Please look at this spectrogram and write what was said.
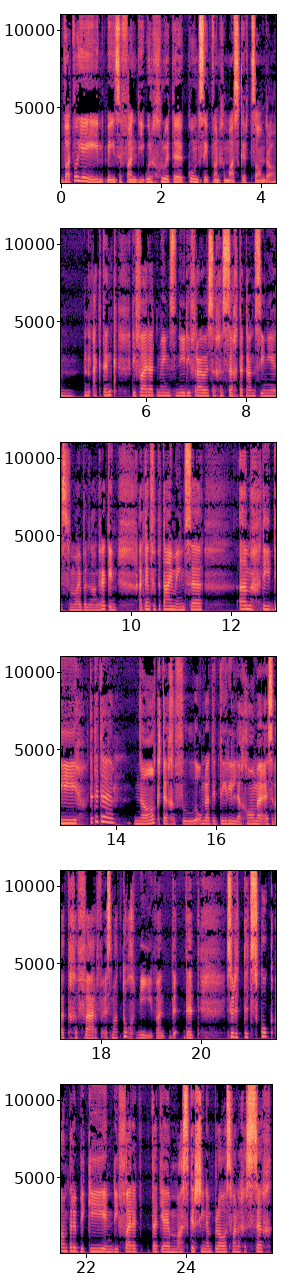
wat wil jy hê met mense van die oorgrootte konsep van gemaskerd saamdra? Hmm. Ek dink die feit dat mens nie die vroue se gesigte kan sien nie is vir my belangrik. En ek dink vir party mense ehm um, die die dit het 'n naakte gevoel omdat dit hierdie liggame is wat geverf is maar tog nie want dit, dit so dit dit skok amper 'n bietjie en die feit dat dat jy 'n masker sien in plaas van 'n gesig.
